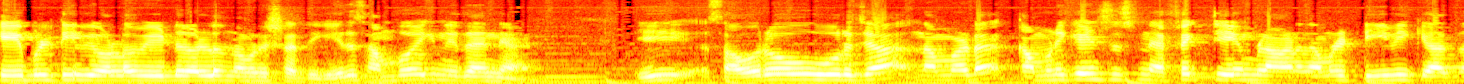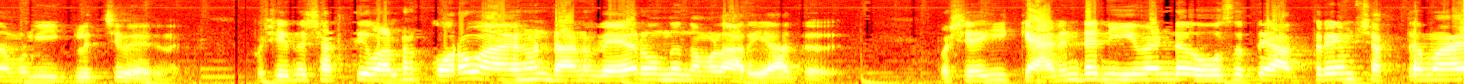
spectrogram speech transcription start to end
കേബിൾ ടി വി ഉള്ള വീടുകളിലും നമ്മൾ ശ്രദ്ധിക്കുക. ഇത് സംഭവിക്കുന്നത് ഇത് തന്നെയാണ്. ഈ സൗരോർജ നമ്മുടെ കമ്മ്യൂണിക്കേഷൻ സിസ്റ്റം എഫക്ട് ചെയ്യുമ്പോഴാണ് നമ്മുടെ ടി വിക്കകത്ത് നമ്മൾ ഈ ഗ്ലിച്ച് വരുന്നത്. പക്ഷേ ഇതിന്റെ ശക്തി വളരെ കുറവായതുകൊണ്ടാണ് വേറെ ഒന്നും നമ്മൾ അറിയാത്തത്. പക്ഷേ ഈ കാരണ്ടൻ ഈവന്റ് ദിവസത്തെ അത്രയും ശക്തമായ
